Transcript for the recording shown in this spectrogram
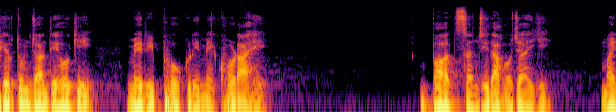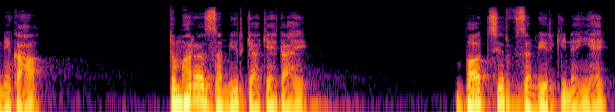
फिर तुम जानते हो कि मेरी फोकड़ी में खोड़ा है। बात संजीदा हो जाएगी, मैंने कहा। तुम्हारा ज़मीर क्या कहता है? बात सिर्फ़ ज़मीर की नहीं है।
